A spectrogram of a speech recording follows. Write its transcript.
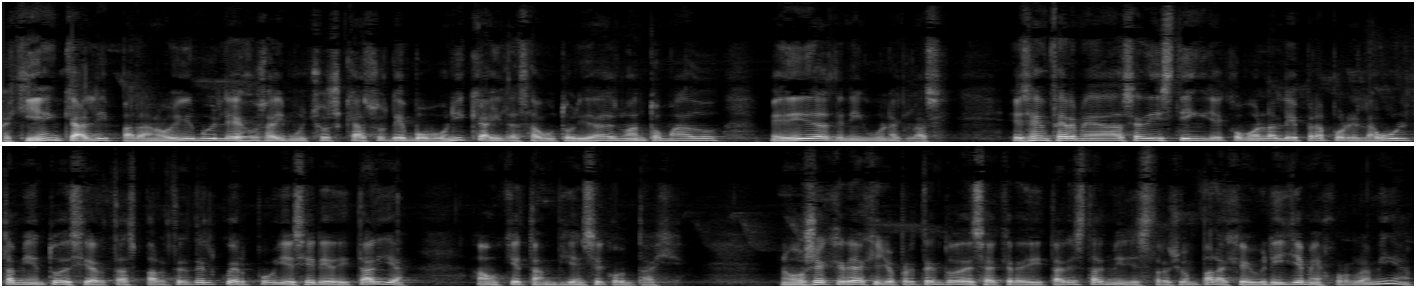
Aquí en Cali, para no ir muy lejos, hay muchos casos de bobonica y las autoridades no han tomado medidas de ninguna clase. Esa enfermedad se distingue como la lepra por el abultamiento de ciertas partes del cuerpo y es hereditaria, aunque también se contagia. No se crea que yo pretendo desacreditar esta administración para que brille mejor la mía,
